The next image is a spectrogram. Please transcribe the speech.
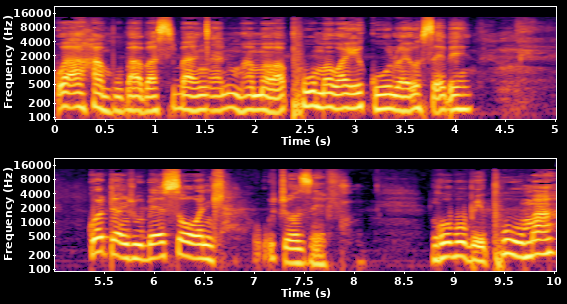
kwahamba ubaba sibancane umama waphuma wayegulwa yosebenza kodwa nje ubesondla uJoseph ngoba ubephuma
